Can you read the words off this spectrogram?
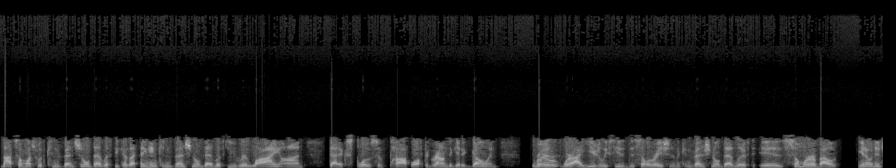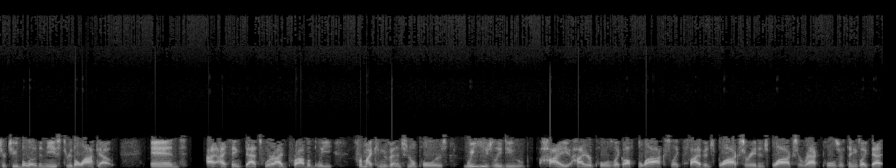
not so much with conventional deadlift because I think in conventional deadlift you rely on that explosive pop off the ground to get it going. Where where I usually see the deceleration in the conventional deadlift is somewhere about you know an inch or two below the knees through the lockout, and I, I think that's where I'd probably for my conventional pullers, we usually do high higher pulls like off blocks, like five inch blocks or eight inch blocks or rack pulls or things like that,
